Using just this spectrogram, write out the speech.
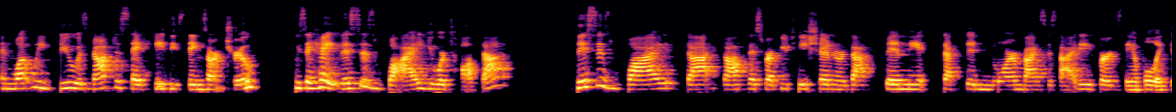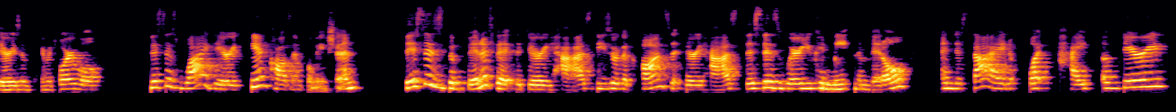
And what we do is not just say, hey, these things aren't true. We say, hey, this is why you were taught that this is why that got this reputation or that's been the accepted norm by society. For example, like dairy is inflammatory. Well, this is why dairy can cause inflammation. This is the benefit that dairy has. These are the cons that dairy has. This is where you can meet in the middle and decide what type of dairy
